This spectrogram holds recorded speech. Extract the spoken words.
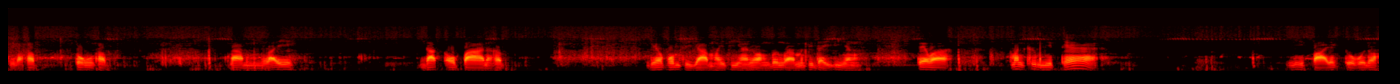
นี่แหละครับ ตรงครับ น้ำไหลดักเอาปลานะครับ เดี๋ยวผมสิยามให้พี่หาน้องเบิ่งว่ามันสิได้อีหยังแต่ว่ามันคือมิดแท้นี่ปลายักตัวบนเนาะ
